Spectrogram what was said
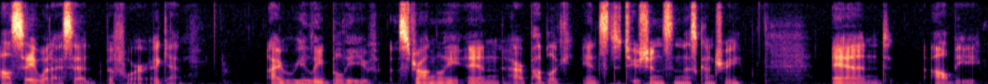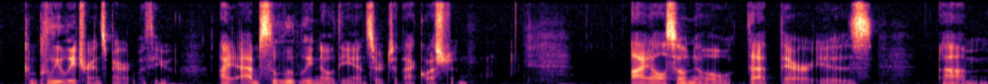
I'll say what I said before again. I really believe strongly in our public institutions in this country. And I'll be completely transparent with you. I absolutely know the answer to that question. I also know that there is um,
